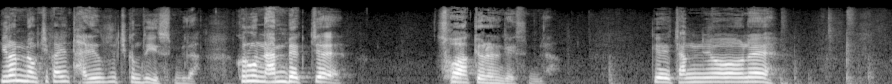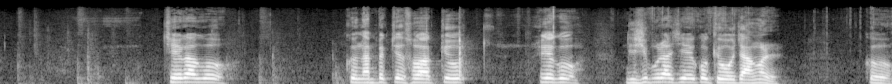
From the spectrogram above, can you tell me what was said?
이런 명칭 가진 다리도 지금도 있습니다. 그리고 남백제 소학교라는 게 있습니다. 작년에 제가 그, 그 남백제 소학교의 그 니시무라 지의 그 교장을 그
